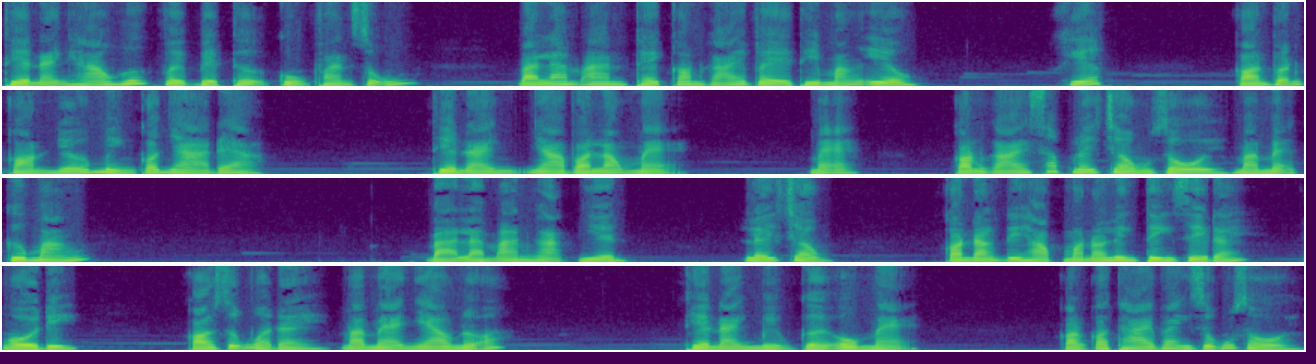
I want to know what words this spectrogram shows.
Thiền Anh háo hức về biệt thự cùng Phan Dũng. Bà Lam An thấy con gái về thì mắng yêu. Khiếp, con vẫn còn nhớ mình có nhà đấy à? Thiền Anh nhà vào lòng mẹ. Mẹ, con gái sắp lấy chồng rồi mà mẹ cứ mắng. Bà Lam An ngạc nhiên. Lấy chồng? Con đang đi học mà nói linh tinh gì đấy? Ngồi đi. Có Dũng ở đây mà mẹ nheo nữa. Thiên Anh mỉm cười ôm mẹ. Con có thai với anh Dũng rồi,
